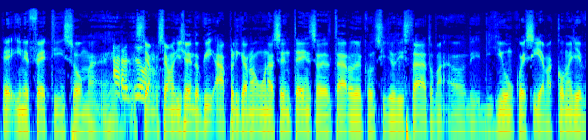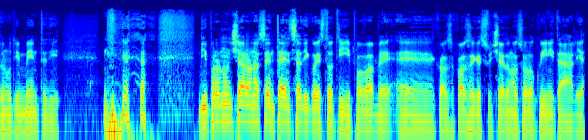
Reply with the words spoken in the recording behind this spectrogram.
E in effetti, insomma, eh, stiamo, stiamo, dicendo qui applicano una sentenza del Taro del Consiglio di Stato, ma, oh, di, di chiunque sia, ma come gli è venuto in mente di di pronunciare una sentenza di questo tipo, vabbè, eh, cose, cose, che succedono solo qui in Italia.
